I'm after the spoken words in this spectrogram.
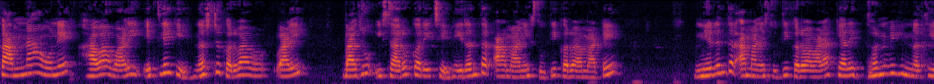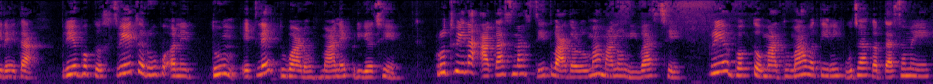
કામનાઓને ખાવાવાળી એટલે કે નષ્ટ કરવાવાળી બાજુ ઈશારો કરે છે. નિરંતર આ માની સ્તુતિ કરવા માટે, નિરંતર આ માની સ્તુતિ કરવાવાળા ક્યારેય ધનવિહીન નથી રહેતા. પ્રિય ભક્તો, શ્વેત રૂપ અને ધૂમ એટલે ધુવાડો માને પ્રિય છે. પૃથ્વીના આકાશમાં સ્થિત વાદળોમાં માનો નિવાસ છે. પ્રિય ભક્તો માં ધુમાવતીની પૂજા કરતા સમયે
